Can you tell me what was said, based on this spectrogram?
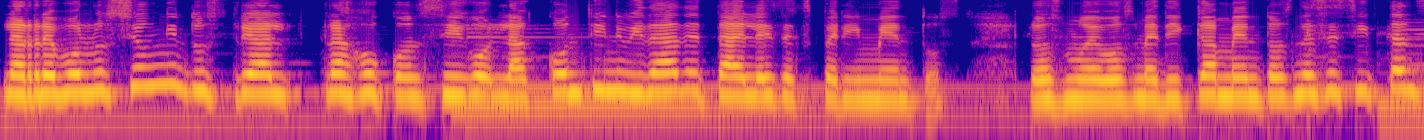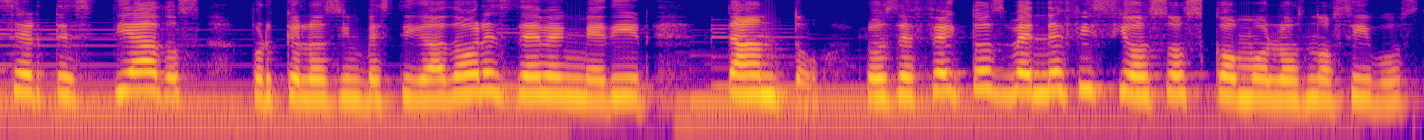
La revolución industrial trajo consigo la continuidad de tales experimentos. Los nuevos medicamentos necesitan ser testeados porque los investigadores deben medir tanto los efectos beneficiosos como los nocivos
